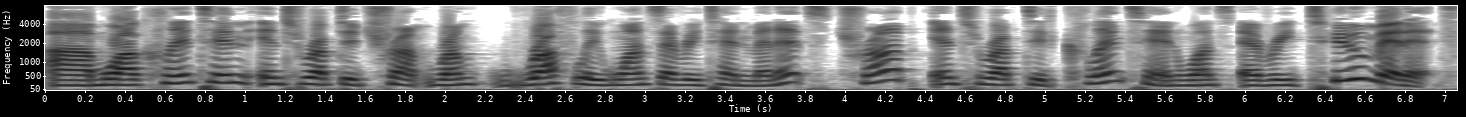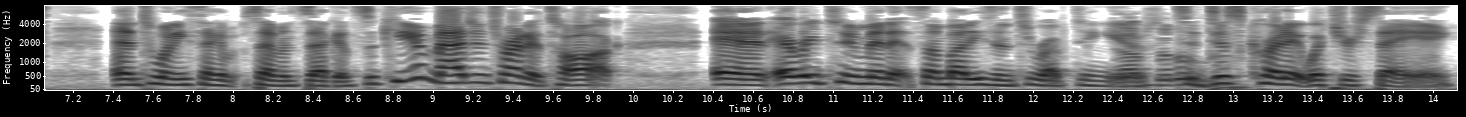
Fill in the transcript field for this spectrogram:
Um, while Clinton interrupted Trump rum- roughly once every 10 minutes, Trump interrupted Clinton once every two minutes and 27 seconds. So can you imagine trying to talk and every two minutes somebody's interrupting you Absolutely. to discredit what you're saying?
